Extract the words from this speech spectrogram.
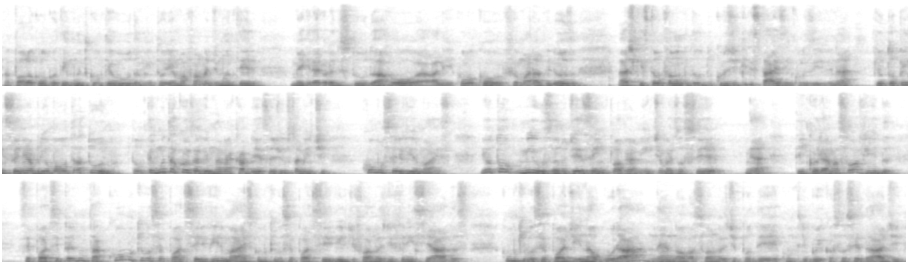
A Paula colocou, tem muito conteúdo, a mentoria é uma forma de manter uma egrégora de estudo. A Rô ali colocou, foi maravilhoso. Acho que estão falando do, do Cruz de Cristais, inclusive, né? Que eu estou pensando em abrir uma outra turma. Então tem muita coisa vindo na minha cabeça, justamente como servir mais. E eu estou me usando de exemplo, obviamente, mas você né, tem que olhar na sua vida. Você pode se perguntar como que você pode servir mais, como que você pode servir de formas diferenciadas, como que você pode inaugurar né, novas formas de poder contribuir com a sociedade,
